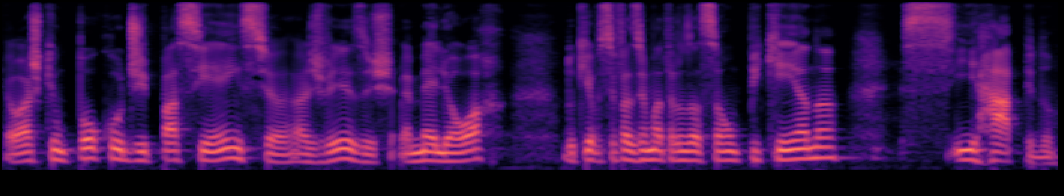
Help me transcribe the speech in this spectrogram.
eu acho que um pouco de paciência, às vezes, é melhor do que você fazer uma transação pequena e rápido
